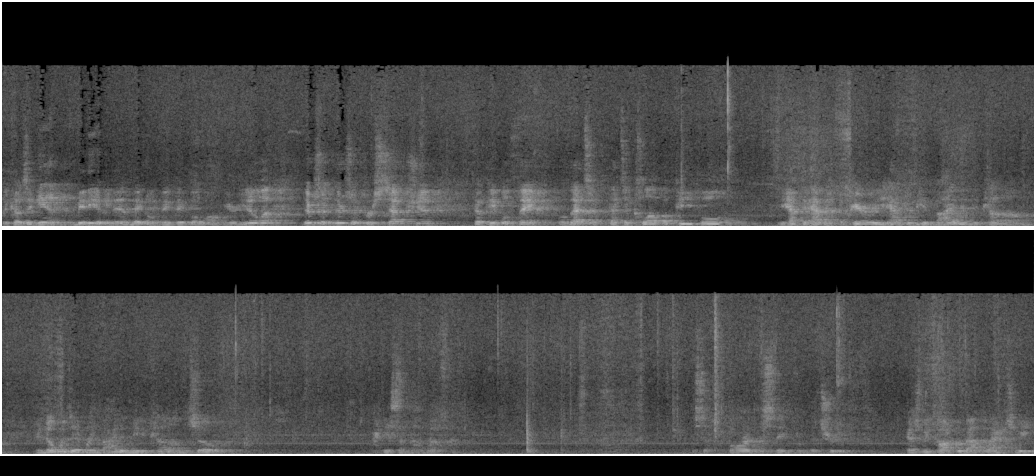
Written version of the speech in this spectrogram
Because again, many of them, they don't think they belong here. You know what? There's a, there's a perception now people think, well, that's a, that's a club of people. You have to have, apparently you have to be invited to come. And no one's ever invited me to come, so I guess I'm not welcome. It's the farthest thing from the truth. As we talked about last week,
